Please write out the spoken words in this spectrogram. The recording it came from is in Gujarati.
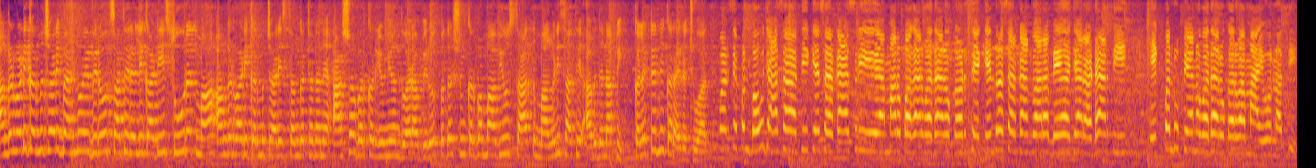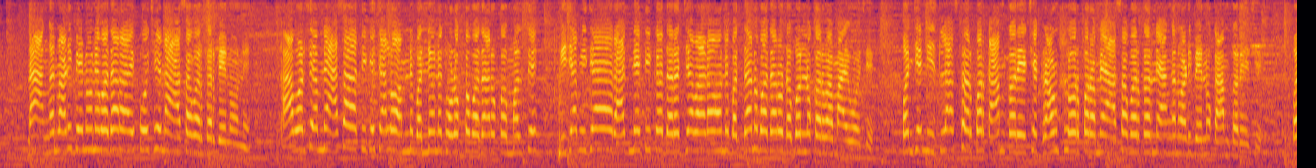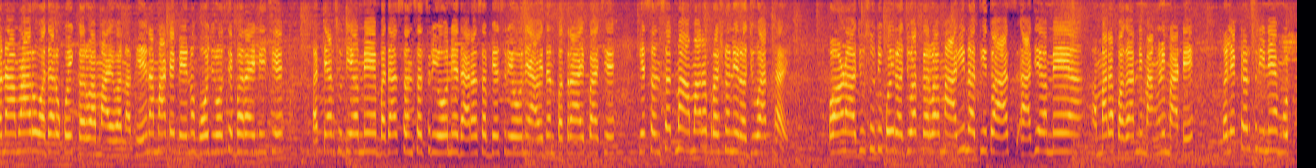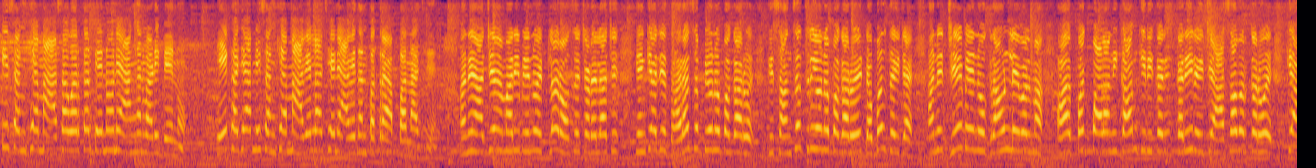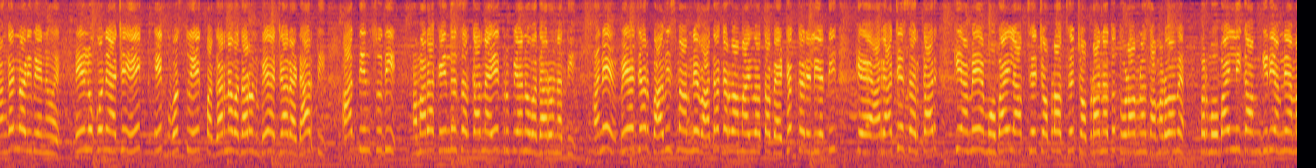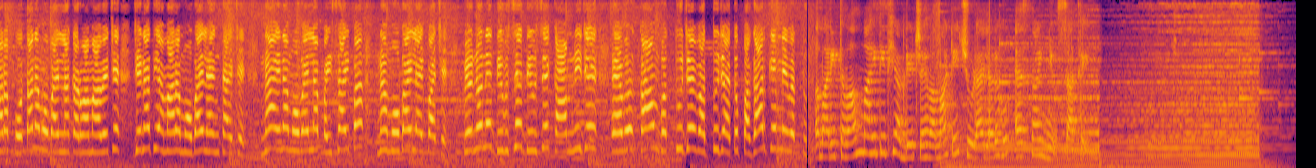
આંગણવાડી કર્મચારી બહેનોએ વિરોધ સાથે રેલી કાઢી સુરતમાં આંગણવાડી કર્મચારી સંગઠન અને આશા વર્કર યુનિયન દ્વારા વિરોધ પ્રદર્શન કરવામાં આવ્યું. સાત માંગણી સાથે આવેદન આપી કલેક્ટરને કરાઈ રજૂઆત. વર્ષે પણ બહુ જ આશા હતી કે સરકારશ્રી અમારો પગાર વધારો કરશે. કેન્દ્ર સરકાર દ્વારા બે હજાર અઢારથી એક પણ રૂપિયાનો વધારો કરવામાં આવ્યો નથી. ના આંગણવાડી બહેનોને વધારો આપ્યો છે, ના આશા વર્કર બહેનોને. આ વર્ષે અમને આશા હતી કે ચાલો અમને બંનેઓને થોડોક તો વધારો મળશે. બીજા બીજા રાજનૈતિક દરજ્જાવાળાઓને બધાનો વધારો ડબલનો કરવામાં આવ્યો છે. પણ જે નીચલા સ્તર પર કામ કરે છે, ગ્રાઉન્ડ ફ્લોર પર અમે આશા વર્કર ને આંગણવાડી બહેનો કામ કરે છે. પણ અમારો વધારો કોઈ કરવામાં આવ્યા નથી. એના માટે બહેનો બહુ જ રોષે ભરાયેલી છે. અત્યાર સુધી અમે બધા સંસદશ્રીઓને, ધારાસભ્યશ્રીઓને આવેદનપત્ર આપ્યા છે કે સંસદમાં અમારા પ્રશ્નોની રજૂઆત થાય. પણ હજુ સુધી કોઈ રજૂઆત કરવામાં આવી નથી. તો આજ અમે અમારા પગારની માંગણી માટે કલેક્ટરશ્રીને મોટી સંખ્યામાં આશા વર્કર બહેનો અને આંગણવાડી બહેનો એક હજારની સંખ્યામાં આવેલા છે અને આવેદનપત્ર આપવાના છે. અને આજે અમારી બહેનો એટલા રોષે ચડેલા છે, કેમ કે આજે ધારાસભ્યોનો પગાર હોય કે સાંસદશ્રીઓનો પગાર હોય એ ડબલ થઈ જાય. અને જે બહેનો ગ્રાઉન્ડ લેવલમાં આ પગપાળાની કામગીરી કરી રહી છે, આશા વર્કર હોય કે આંગણવાડી બહેનો હોય, એ લોકોને આજે એક એક વસ્તુ, એક પગારના વધારો બે હજાર અઢારથી આજ દિન સુધી અમારા કેન્દ્ર સરકારના એક રૂપિયાનો વધારો નથી. અને બે હજાર બાવીસમાં અમને વાદા કરવામાં આવ્યા હતા, બેઠક કરેલી હતી કે આ રાજ્ય સરકાર કે અમે મોબાઈલ આપશે, ચોપડા આપશે, ચોપડાના તો થોડા હમણાં સાંભળવા અમે પણ મોબાઈલની કામગીરી અમને અમારા પોતાના મોબાઈલના કરવામાં આવે છે, જેનાથી અમારા મોબાઈલ હેંગ થાય છે. ના એના મોબાઈલના પૈસા આપ્યા, ના મોબાઈલ આપ્યા છે. બહેનોને દિવસે દિવસે કામની જે કામ વધતું જાય વધતું જાય, તો પગાર કેમ નહીં વધતું? અમારી તમામ માહિતીથી અપડેટ રહેવા માટે જોડાયેલા રહો એસ નાઇન ન્યૂઝ સાથે.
